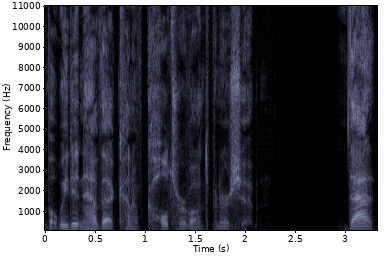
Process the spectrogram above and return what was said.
but we didn't have that kind of culture of entrepreneurship. That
